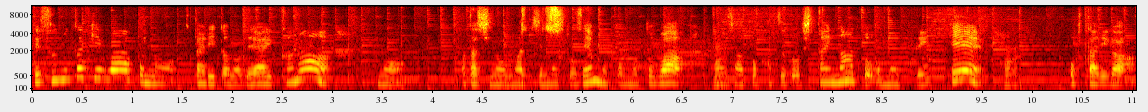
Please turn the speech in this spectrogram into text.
で、その時は、この2人との出会いから、この私の町元でもともとはコンサート活動したいなと思っていて、はい。お二人が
